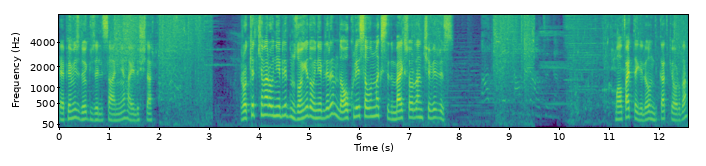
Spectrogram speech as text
TP'miz diyor 150 saniye. Hayırlı işler. Roket kemer oynayabilirdim. Zonya da oynayabilirdim de o kuleyi savunmak istedim. Belki sonradan çeviririz. Malphite de geliyor oğlum dikkat ki orada.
